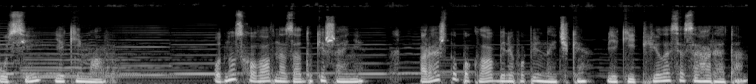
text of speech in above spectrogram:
усі, які мав. Одну сховав назад у кишені, а решту поклав біля попільнички, в якій тлілася сигарета.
